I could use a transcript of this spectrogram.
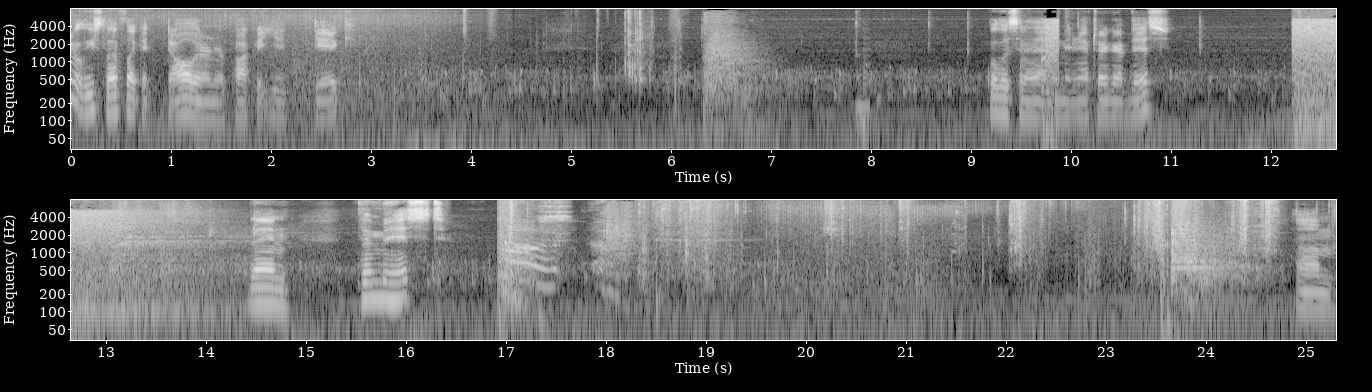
At least left like a dollar in her pocket, you dick. We'll listen to that in a minute after I grab this. Then, the mist. Um,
